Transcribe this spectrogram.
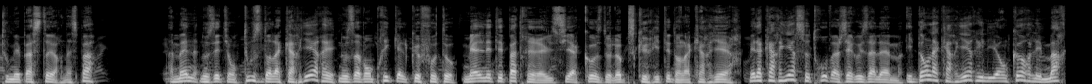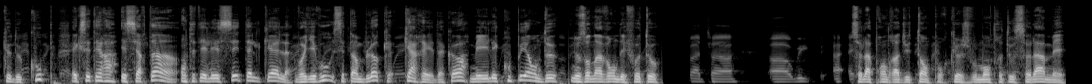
tous mes pasteurs, n'est-ce pas? Amen, nous étions tous dans la carrière et nous avons pris quelques photos. Mais elles n'étaient pas très réussies à cause de l'obscurité dans la carrière. Mais la carrière se trouve à Jérusalem. Et dans la carrière, il y a encore les marques de coupe, etc. Et certains ont été laissés tels quels. Voyez-vous, c'est un bloc carré, d'accord? Mais il est coupé en deux. Nous en avons des photos. Cela prendra du temps pour que je vous montre tout cela, mais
